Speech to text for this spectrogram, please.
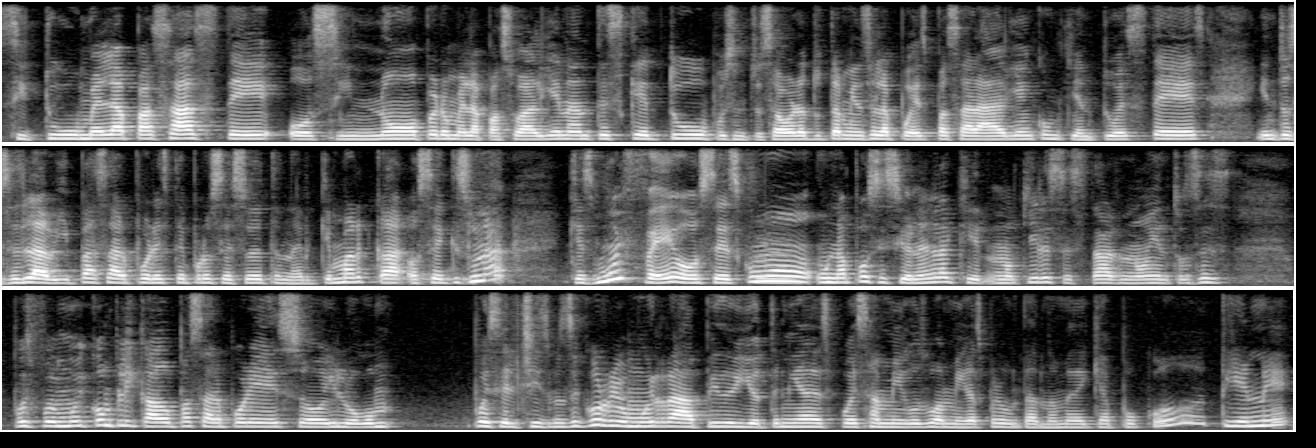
si tú me la pasaste o si no, pero me la pasó a alguien antes que tú, pues entonces ahora tú también se la puedes pasar a alguien con quien tú estés. Y entonces la vi pasar por este proceso de tener que marcar, o sea, que es una, que es muy feo, o sea, es como una posición en la que no quieres estar, ¿no? Y entonces, pues fue muy complicado pasar por eso y luego, pues el chisme se corrió muy rápido y yo tenía después amigos o amigas preguntándome de qué a poco tiene.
